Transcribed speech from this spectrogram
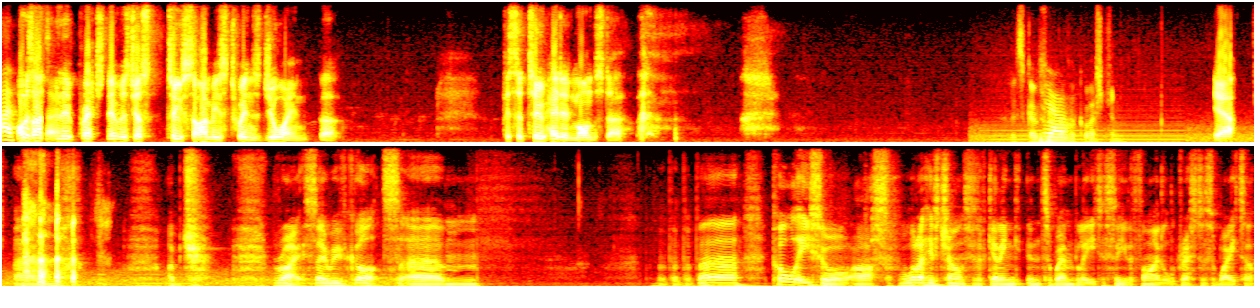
I, I was think under so. the impression it was just two Siamese twins joined, but if it's a two-headed monster, Let's go for Yeah. another question. Yeah. Um, I'm tr- right, so we've got um. Paul Esau asks, "What are his chances of getting into Wembley to see the final dressed as a waiter?"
